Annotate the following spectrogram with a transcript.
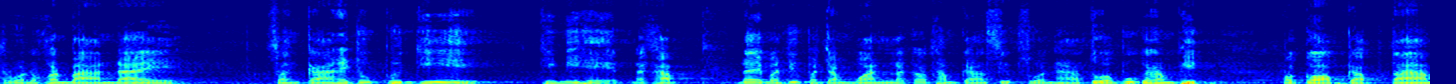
ตำรวจนครบาลได้สั่งการให้ทุกพื้นที่ที่มีเหตุนะครับ ได้บันทึกประจำวันแล้วก็ทำการสืบสวนหาตัวผู้กระทำผิด ประกอบกับตาม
